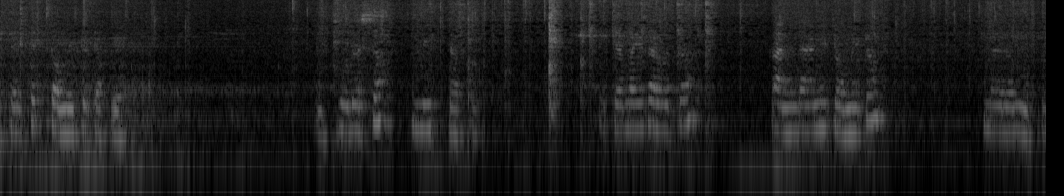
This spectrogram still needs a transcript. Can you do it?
झाले टोमॅटो टाकूया. थोडंसं मीठ टाकू त्याच्यामुळे काय होतं? कांदा आणि टोमॅटो नरम होतो.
